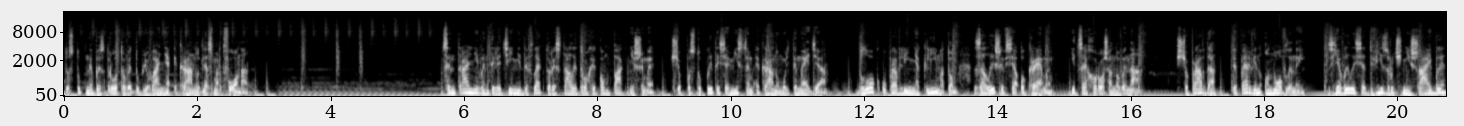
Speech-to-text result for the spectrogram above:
доступне бездротове дублювання екрану для смартфона. Центральні вентиляційні дефлектори стали трохи компактнішими, щоб поступитися місцем екрану мультимедіа. Блок управління кліматом залишився окремим, і це хороша новина. Щоправда, тепер він оновлений. З'явилися дві зручні шайби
